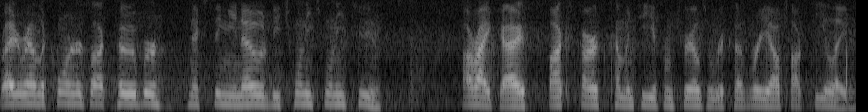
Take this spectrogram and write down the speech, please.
Right around the corner is October. Next thing you know, it'll be 2022. All right, guys. Boxcar coming to you from Trails of Recovery. I'll talk to you later.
